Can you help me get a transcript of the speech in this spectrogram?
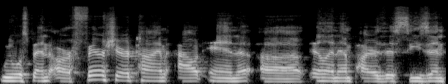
we will spend our fair share of time out in uh, Inland Empire this season.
